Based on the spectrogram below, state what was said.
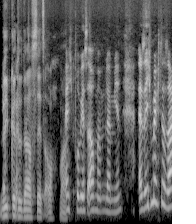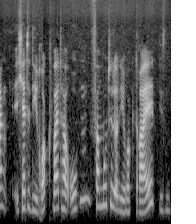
Wiebke, du darfst jetzt auch mal. Ich probiere es auch mal im Blamieren. Also ich möchte sagen, ich hätte die Rock weiter oben vermutet oder die Rock 3. Die sind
